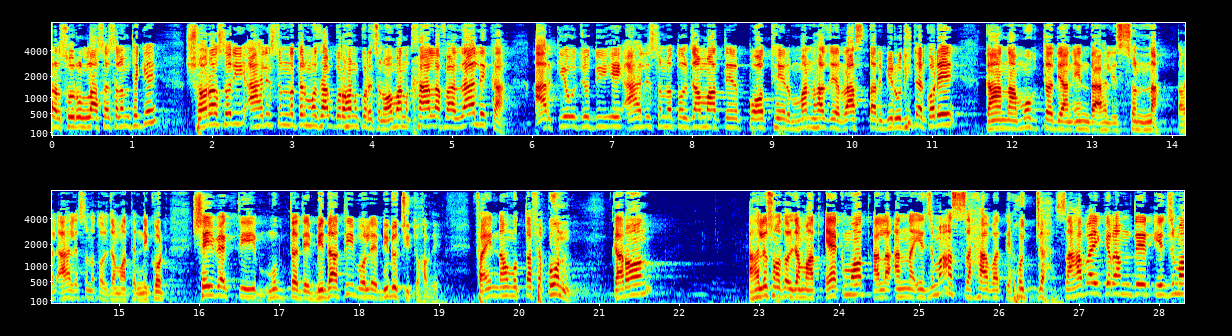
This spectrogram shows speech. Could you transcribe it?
রসুল্লাহাম থেকে সরাসরি আহলে সুন্নতের মজাব গ্রহণ করেছেন। ওমান খালাফা লেখা আর কেউ যদি এই আহলে সন্ন্যতল জামাতের পথের মানহাজের রাস্তার বিরোধিতা করে, কানা মুবতাদিয়ান ইন্দা আহলি সন্না তাহলে আহলে সন্ন্যতল জামাতের নিকট সেই ব্যক্তি মুবতাদে বিদাতি বলে বিবেচিত হবে। ফাইন্নাহ মুত্তাফিকুন, কারণ আহলে সনাতল জামাত একমত আল্লাহ আন্না ইজমা সাহাবাতে হজ্জা সাহাবাই কেরামদের ইজমা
